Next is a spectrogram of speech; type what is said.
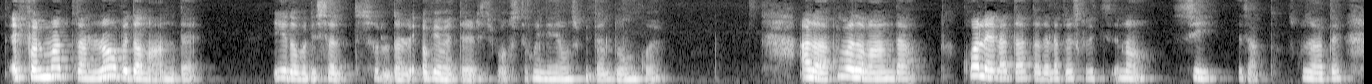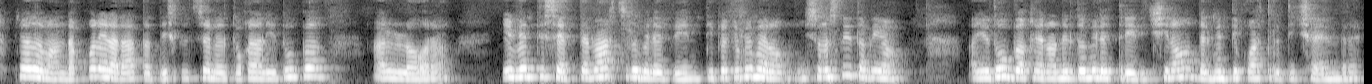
È formato da nove domande. Io devo di solo dare ovviamente le risposte, quindi andiamo subito al dunque. Allora, prima domanda, qual è la data della tua iscrizione? No, sì, esatto. Scusate, prima domanda, qual è la data di iscrizione del tuo canale YouTube? Allora, il 27 marzo 2020, perché prima ero, mi sono iscritta prima a YouTube che era nel 2013, no? Del 24 dicembre.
